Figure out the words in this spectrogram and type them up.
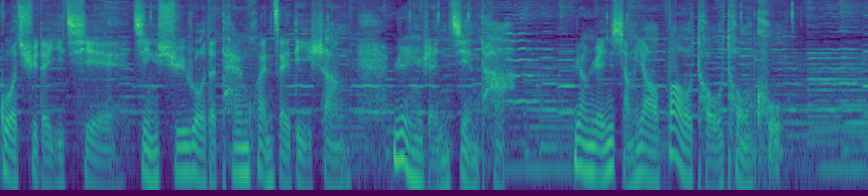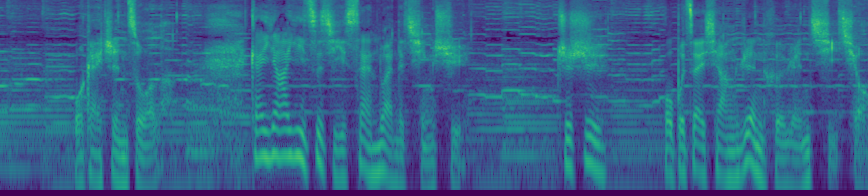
过去的一切竟虚弱地瘫痪在地上，任人践踏，让人想要抱头痛哭。我该振作了，该压抑自己散乱的情绪。只是我不再向任何人祈求。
